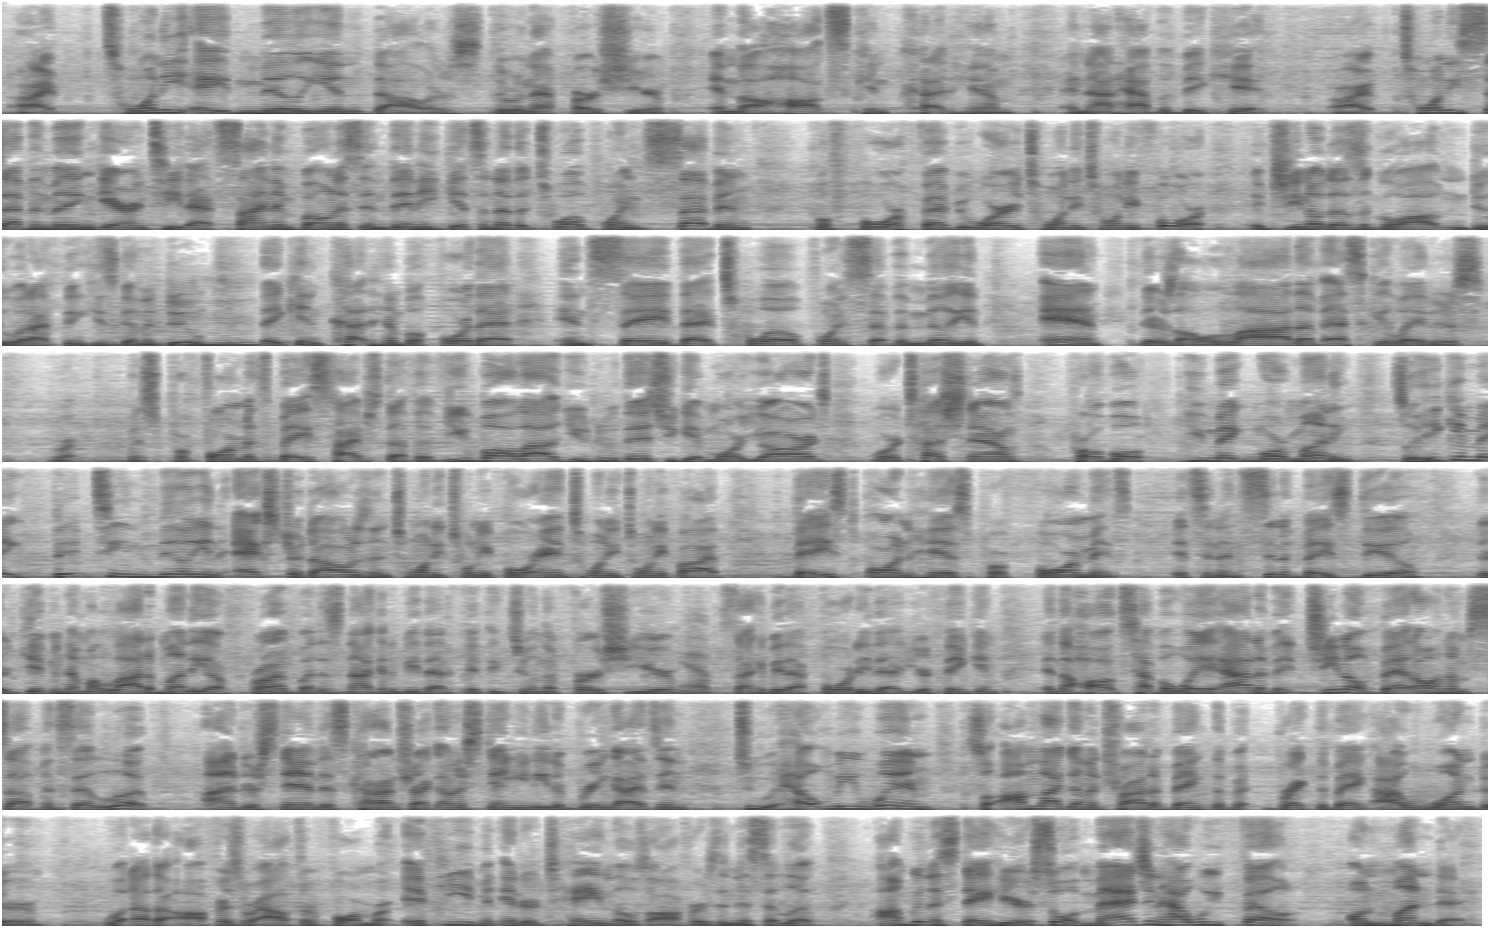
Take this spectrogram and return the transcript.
All right, $28 million during that first year, and the Hawks can cut him and not have a big hit. All right, 27 million guaranteed at signing bonus, and then he gets another 12.7 before February 2024. If Geno doesn't go out and do what I think he's going to do, mm-hmm. they can cut him before that and save that 12.7 million. And there's a lot of escalators, it's performance-based type stuff. If you ball out, you do this, you get more yards, more touchdowns, Pro Bowl, you make more money. So he can make 15 million extra dollars in 2024 and 2025 based on his performance. It's an incentive-based deal. They're giving him a lot of money up front, but it's not going to be that 52 in the first year. Yep. It's not going to be that 40 that you're thinking. And the Hawks have a way out of it. Geno bet on himself and said, "Look, I understand this contract. I understand you need to bring guys in to help me win. So I'm not going to try to bank the break the bank. I wonder what other offers were out there for him, or if he even entertained those offers and then said, "Look, I'm going to stay here." So imagine how we felt on Monday.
